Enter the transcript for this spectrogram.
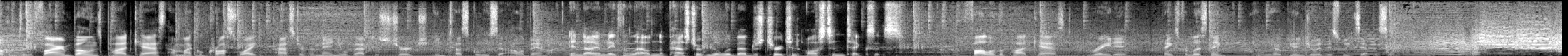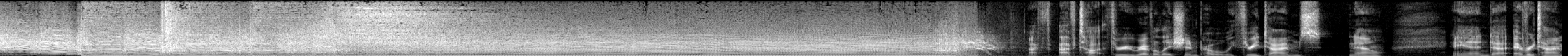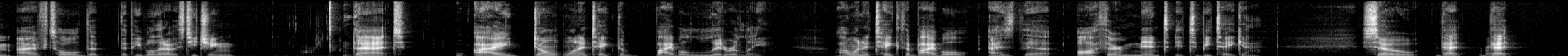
Welcome to the Fire and Bones podcast. I'm Michael Crosswhite, pastor of Emmanuel Baptist Church in Tuscaloosa, Alabama. And I am Nathan Loudon, the pastor of Millwood Baptist Church in Austin, Texas. Follow the podcast, rate it. Thanks for listening, and we hope you enjoyed this week's episode. I've, I've taught through Revelation probably three times now. And uh, every time I've told the, the people that I was teaching that I don't want to take the Bible literally. I want to take the Bible as the author meant it to be taken. So that right. that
